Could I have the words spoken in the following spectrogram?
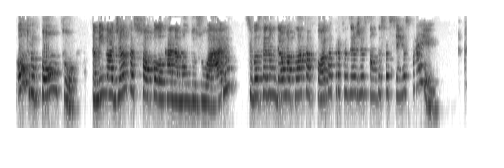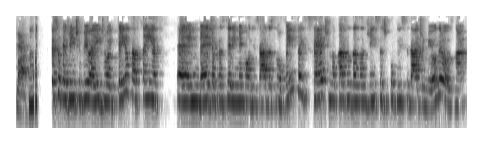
Outro ponto, também não adianta só colocar na mão do usuário se você não der uma plataforma para fazer a gestão dessas senhas para ele. Claro. Não é isso que a gente viu aí de 80 senhas é, em média para serem memorizadas, 97 no caso das agências de publicidade, meu Deus, né?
